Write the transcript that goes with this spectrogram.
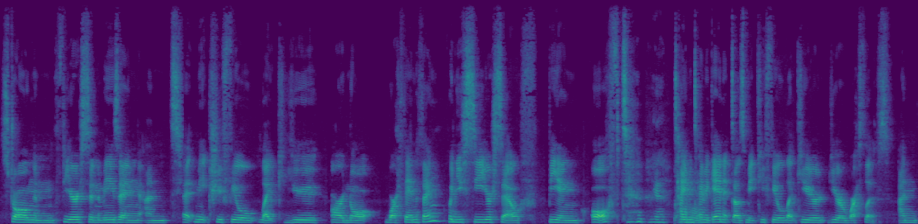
strong and fierce and amazing, and it makes you feel like you are not worth anything when you see yourself being offed Yeah. time and Uh-huh. time again it does make you feel like you're you're worthless and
